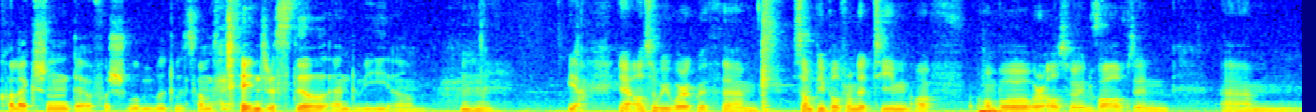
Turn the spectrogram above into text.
collection, there for sure we will do some changes still, and we. Um, mm-hmm yeah. Yeah. Also, we work with um, some people from the team of Rombaut. We're also involved in um,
